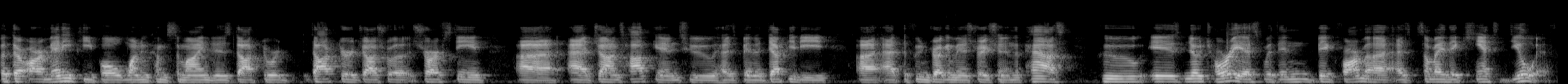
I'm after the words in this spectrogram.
But there are many people. One who comes to mind is Dr. Dr. Joshua Sharfstein uh, at Johns Hopkins, who has been a deputy uh, at the Food and Drug Administration in the past, who is notorious within big pharma as somebody they can't deal with,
